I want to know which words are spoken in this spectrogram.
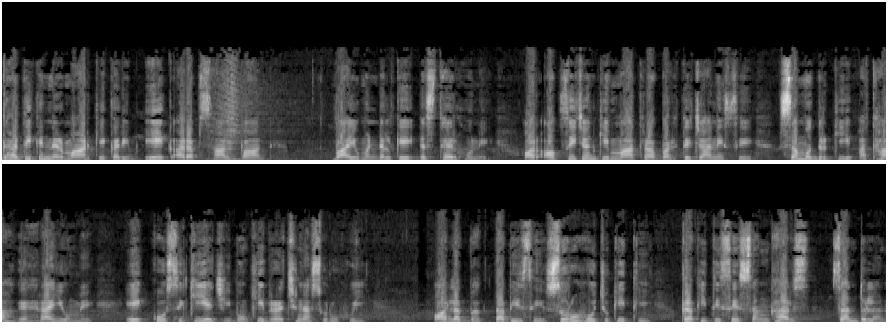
धरती के निर्माण के करीब एक अरब साल बाद वायुमंडल के स्थिर होने और ऑक्सीजन की मात्रा बढ़ते जाने से समुद्र की अथाह गहराइयों में एक कोशिकीय जीवों की रचना शुरू हुई और लगभग तभी से शुरू हो चुकी थी प्रकृति से संघर्ष, संतुलन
